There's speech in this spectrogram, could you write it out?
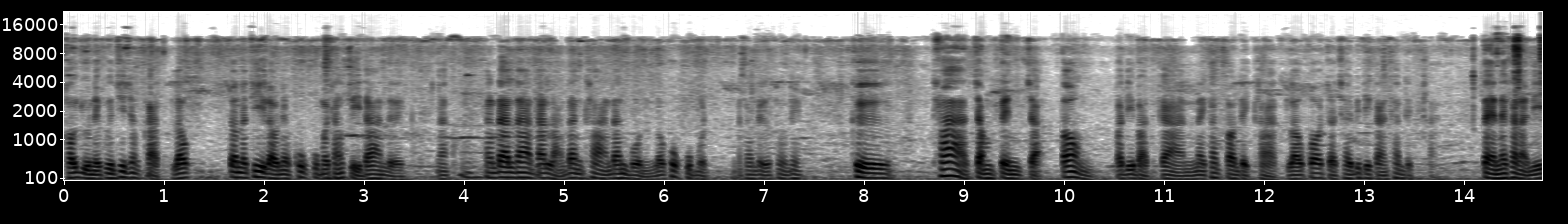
เขาอยู่ในพื้นที่จำกัด แล้วเจ้าหน้าที่เราเนี่ยควบคุมมาทั้งสี่ด้านเลยนะอืม ทั้งด้านหน้าด้านหลังด้านข้างด้านบน เราควบคุมหมดนะครับในกระทรวงนี้คือถ้าจำเป็นจะต้องปฏิบัติการในขั้นตอนเด็ดขาด เราก็จะใช้วิธีการขั้นเด็ดขาด แต่ในขณะนี้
